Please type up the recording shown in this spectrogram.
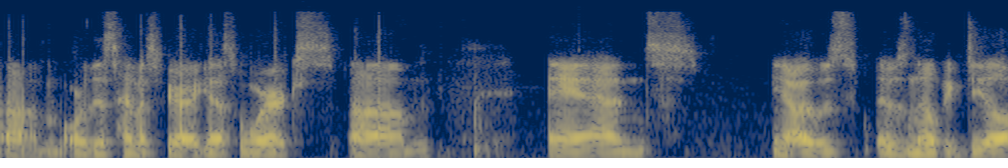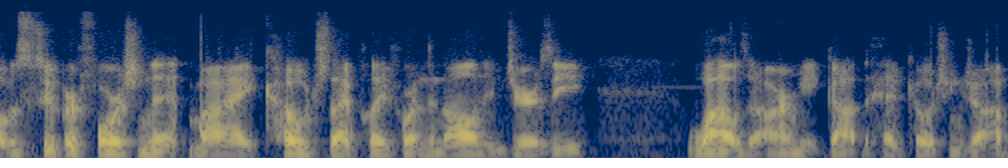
um, or this hemisphere, I guess, works. Um, and you know, it was it was no big deal. I was super fortunate. My coach that I played for in the Null, New Jersey, while I was at Army, got the head coaching job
